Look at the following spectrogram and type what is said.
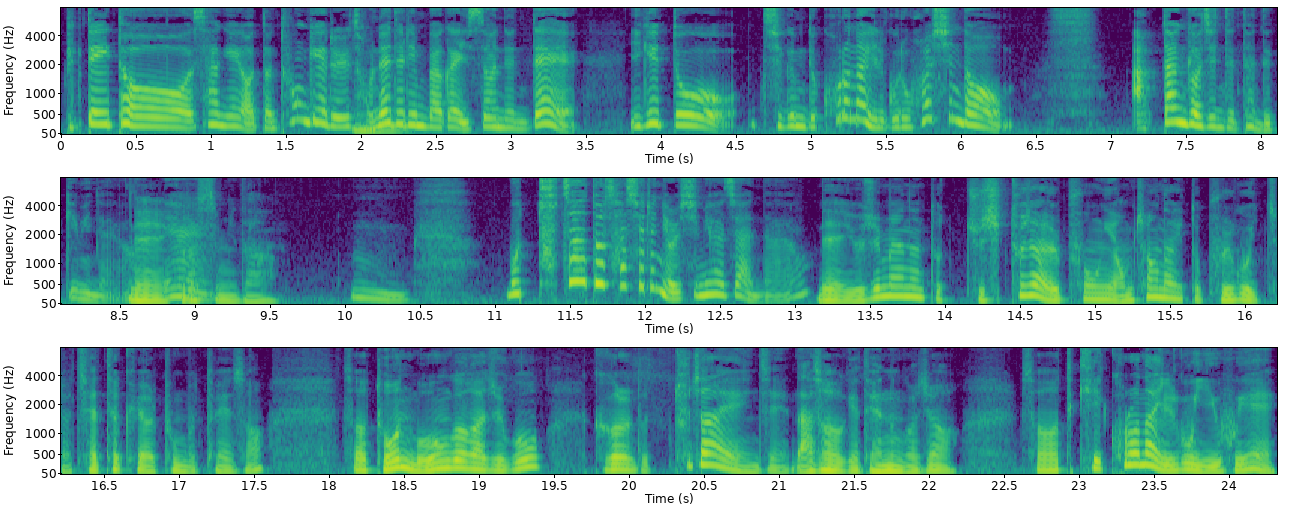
빅데이터 상의 어떤 통계를 전해드린 바가 있었는데 이게 또 지금도 코로나19로 훨씬 더 앞당겨진 듯한 느낌이네요. 네, 예. 그렇습니다. 음. 뭐 투자도 사실은 열심히 하지 않나요? 네, 요즘에는 또 주식 투자 열풍이 엄청나게 또 불고 있죠. 재테크 열풍부터 해서. 그래서 돈 모은 거 가지고 그걸 또 투자에 이제 나서게 되는 거죠. 그래서 특히 코로나19 이후에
